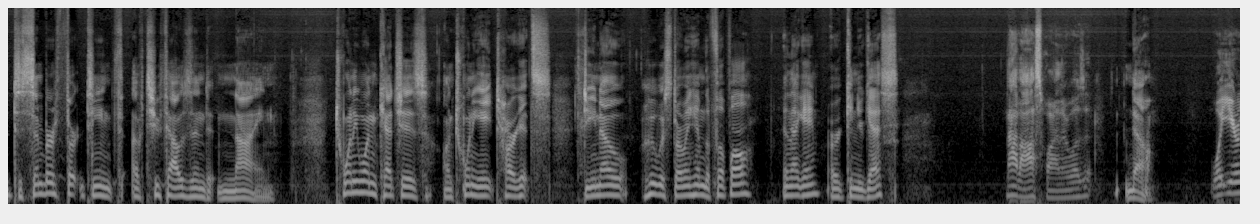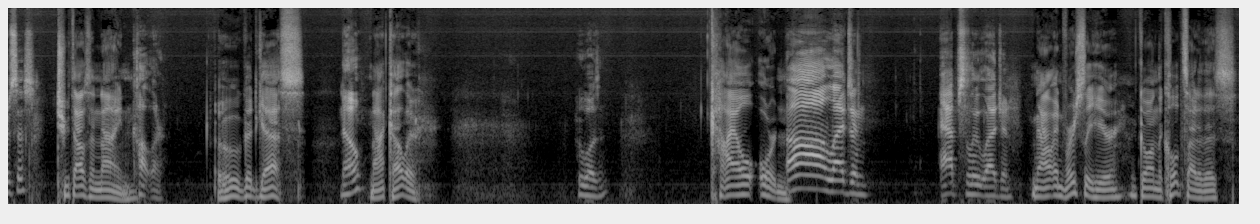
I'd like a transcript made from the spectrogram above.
December thirteenth of two thousand nine. Twenty-one catches on twenty-eight targets. Do you know who was throwing him the football in that game, or can you guess? Not Osweiler, was it? No. What year was this? Two thousand nine. Cutler. Oh, good guess. No, not Cutler. Who was it? Kyle Orton. Ah, oh, legend. Absolute legend. Now, inversely here, go on the Colts side of this.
